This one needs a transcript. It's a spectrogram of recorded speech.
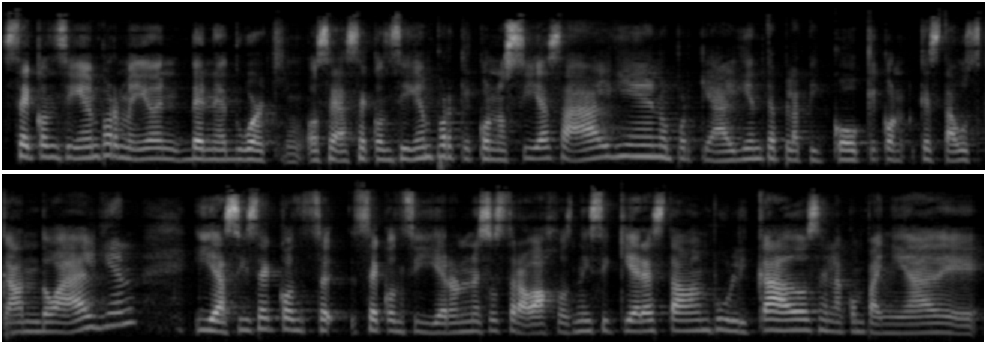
se consiguen por medio de, networking, o sea, se consiguen porque conocías a alguien o porque alguien te platicó que, que está buscando a alguien y así se, se consiguieron esos trabajos. Ni siquiera estaban publicados en la compañía de,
